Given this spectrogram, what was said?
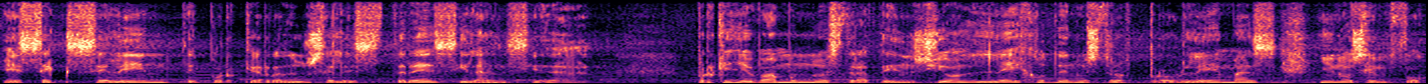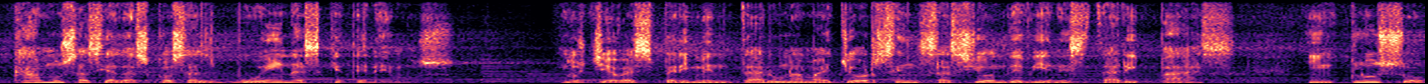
Es excelente porque reduce el estrés y la ansiedad, porque llevamos nuestra atención lejos de nuestros problemas y nos enfocamos hacia las cosas buenas que tenemos. Nos lleva a experimentar una mayor sensación de bienestar y paz, incluso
